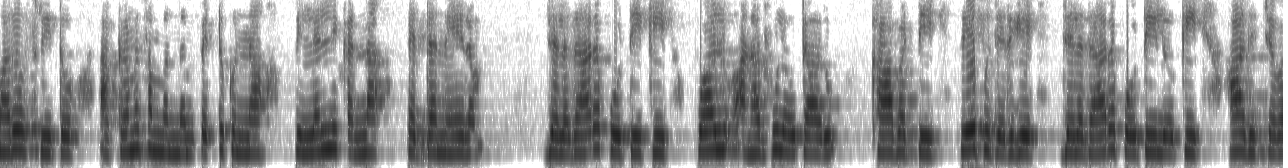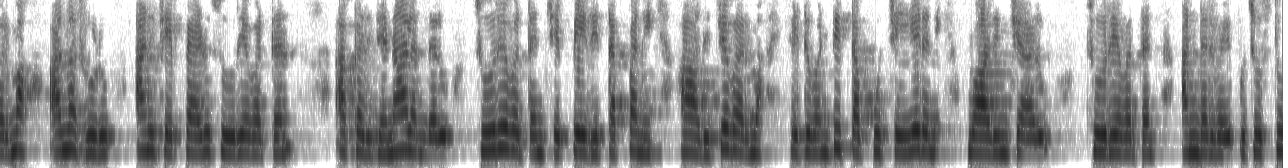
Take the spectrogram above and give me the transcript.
మరో స్త్రీతో అక్రమ సంబంధం పెట్టుకున్న పిల్లల్ని కన్నా పెద్ద నేరం. జలధార పోటీకి వాళ్ళు అనర్హులవుతారు. కాబట్టి రేపు జరిగే జలధార పోటీలోకి ఆదిత్యవర్మ అనర్హుడు అని చెప్పాడు సూర్యవర్ధన్. అక్కడి జనాలందరూ సూర్యవర్ధన్ చెప్పేది తప్పని ఆదిత్యవర్మ ఎటువంటి తప్పు చెయ్యడని వాదించారు. సూర్యవర్ధన్ అందరి వైపు చూస్తూ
